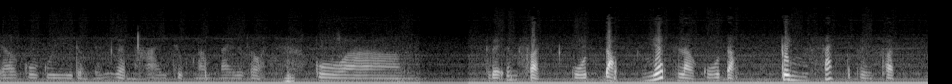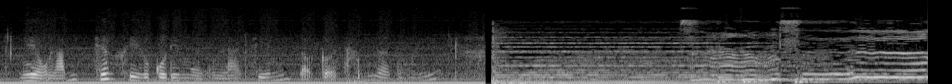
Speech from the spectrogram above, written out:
Dạ, cô quy được đến gần hai chục năm nay rồi. Cô à, lễ phật cô đọc nhất là cô đọc kinh sách về phật nhiều lắm trước khi cô đi ngủ là chín giờ cỡ tám giờ tối. Dạ, xưa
